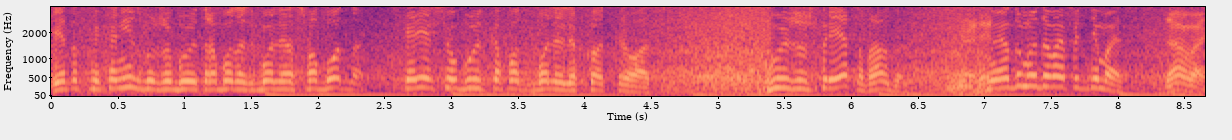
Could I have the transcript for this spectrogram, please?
и этот механизм уже будет работать более свободно. Скорее всего, будет капот более легко открываться. Будет же приятно, правда? Ну, я думаю, давай поднимать. Давай.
